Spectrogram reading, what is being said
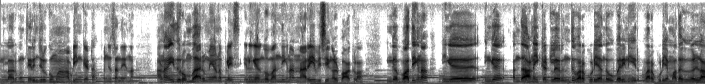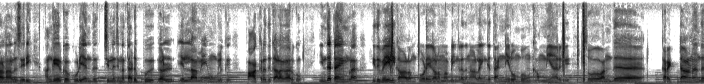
எல்லாருக்கும் தெரிஞ்சிருக்குமா அப்படின்னு கேட்டால் கொஞ்சம் சந்தேகம்தான். ஆனால் இது ரொம்ப அருமையான பிளேஸ் நீங்கள் இங்கே வந்தீங்கன்னா நிறைய விஷயங்கள் பார்க்கலாம். இங்கே பார்த்தீங்கன்னா நீங்கள் இங்கே அந்த அணைக்கட்டில் இருந்து வரக்கூடிய அந்த உபரி நீர் வரக்கூடிய மதகுகள் ஆனாலும் சரி அங்கே இருக்கக்கூடிய இந்த சின்ன சின்ன தடுப்புகள் எல்லாமே உங்களுக்கு பார்க்குறதுக்கு அழகாக இருக்கும். இந்த டைமில் இது வெயில் காலம் கோடை காலம் அப்படிங்கிறதுனால இங்கே தண்ணி ரொம்பவும் கம்மியாக இருக்குது ஸோ அந்த கரெக்டான அந்த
